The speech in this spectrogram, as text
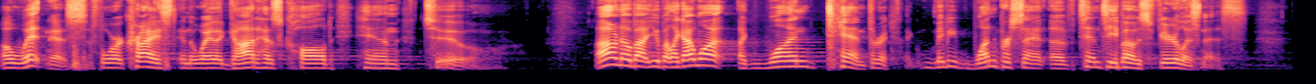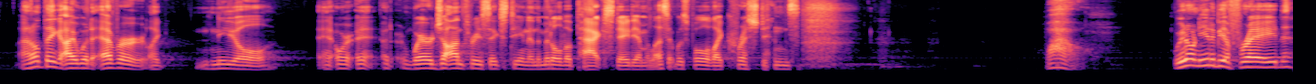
a witness for Christ in the way that God has called him to. I don't know about you, but like I want like one tenth or like maybe one percent of Tim Tebow's fearlessness. I don't think I would ever like kneel or uh, wear John 3:16 in the middle of a packed stadium unless it was full of like Christians. Wow. We don't need to be afraid.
